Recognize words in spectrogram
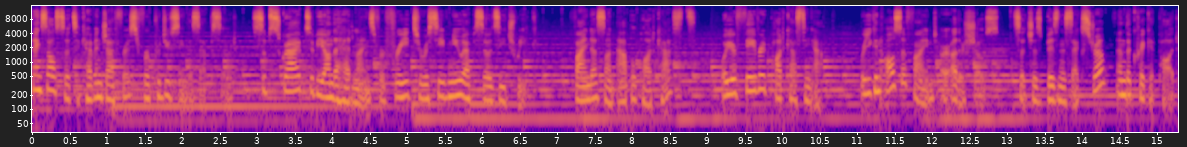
Thanks also to Kevin Jeffers for producing this episode. Subscribe to Beyond the Headlines for free to receive new episodes each week. Find us on Apple Podcasts or your favorite podcasting app where you can also find our other shows, such as Business Extra and The Cricket Pod.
